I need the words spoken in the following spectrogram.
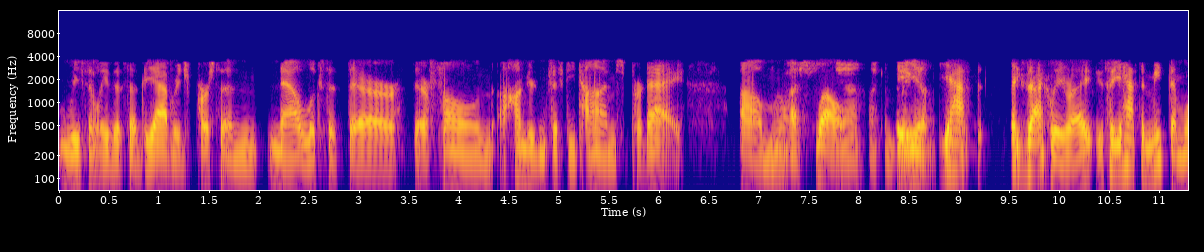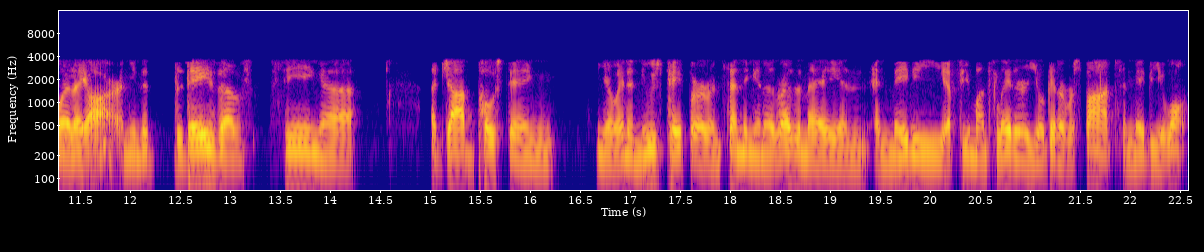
recently that said the average person now looks at their their phone 150 times per day. Um, well, yeah, I can you know, you have to exactly right. So you have to meet them where they are. I mean, the the days of seeing a a job posting you know in a newspaper and sending in a resume and and maybe a few months later you'll get a response and maybe you won't.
